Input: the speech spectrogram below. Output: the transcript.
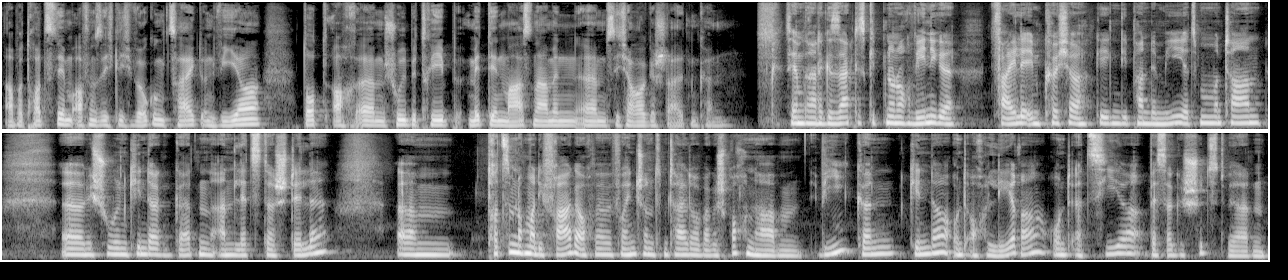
aber trotzdem offensichtlich Wirkung zeigt und wir dort auch ähm, Schulbetrieb mit den Maßnahmen ähm, sicherer gestalten können. Sie haben gerade gesagt, es gibt nur noch wenige Pfeile im Köcher gegen die Pandemie jetzt momentan. Äh, die Schulen, Kindergärten an letzter Stelle. Ähm, trotzdem noch mal die Frage, auch wenn wir vorhin schon zum Teil darüber gesprochen haben, wie können Kinder und auch Lehrer und Erzieher besser geschützt werden?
